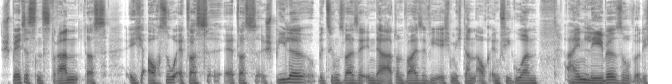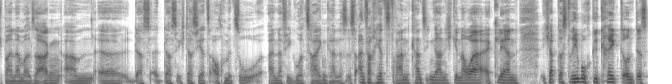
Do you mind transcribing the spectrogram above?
spätestens dran, dass ich auch so etwas, etwas spiele, beziehungsweise in der Art und Weise, wie ich mich dann auch in Figuren einlebe, so würde ich beinahe mal sagen, ähm, äh, dass, dass ich das jetzt auch mit so einer Figur zeigen kann. Das ist einfach jetzt dran, kann es Ihnen gar nicht genauer erklären. Ich habe das Drehbuch gekriegt und das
